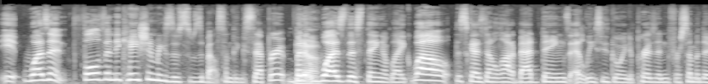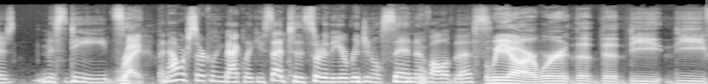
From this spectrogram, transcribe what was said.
it wasn't full vindication because this was about something separate, but Yeah. it was this thing of like, well, this guy's done a lot of bad things. At least he's going to prison for some of those misdeeds. Right. But now we're circling back, like you said, to sort of the original sin of all of this. We are. We're the the the the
